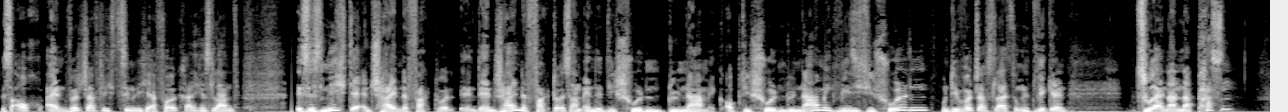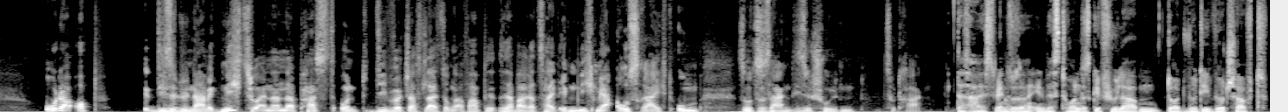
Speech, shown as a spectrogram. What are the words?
ist auch ein wirtschaftlich ziemlich erfolgreiches Land. Es ist nicht der entscheidende Faktor. Der entscheidende Faktor ist am Ende die Schuldendynamik. Ob die Schuldendynamik, wie sich die Schulden und die Wirtschaftsleistung entwickeln, zueinander passen oder ob diese Dynamik nicht zueinander passt und die Wirtschaftsleistung auf absehbare Zeit eben nicht mehr ausreicht, um sozusagen diese Schulden zu tragen. Das heißt, wenn sozusagen Investoren das Gefühl haben, dort wird die Wirtschaft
